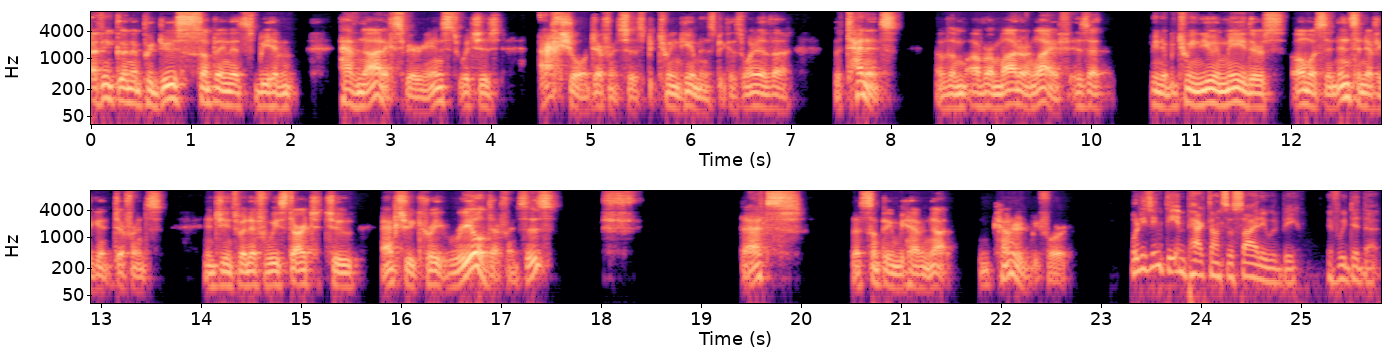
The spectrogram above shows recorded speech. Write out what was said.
I think, going to produce something that we have have not experienced, which is actual differences between humans because one of the the tenets of the of our modern life is that you know between you and me there's almost an insignificant difference in genes. But if we start to actually create real differences that's that's something we have not encountered before. What do you think the impact on society would be if we did that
